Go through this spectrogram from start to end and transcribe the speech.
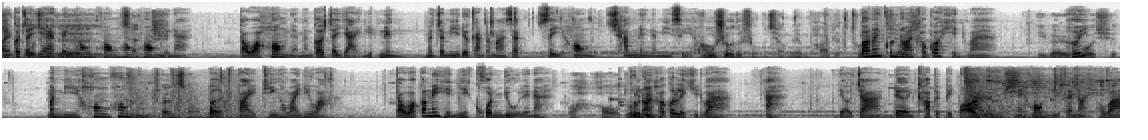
มันก็จะแยกเป็นห้องห้องห้องห้องเลยนะ แต่ว่าห้องเนี่ยมันก็จะใหญ่นิดนึง มันจะมีด้วยกันประมาณสัก 4 ห้อง ชั้นหนึ่งเนี่ยมี 4 ห้อง ตอนนั้นคุณน้อยเขาก็เห็นว่า เฮ้ย มันมีห้องห้องหนึ่งเปิดไฟทิ้งเอาไว้นี่หว่า แต่ว่าก็ไม่เห็นมีคนอยู่เลยนะ คุณน้อยเขาก็เลยคิดว่า อะ เดี๋ยวจะเดินเข้าไปปิดไฟในห้องนี้สักหน่อยเพราะว่า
